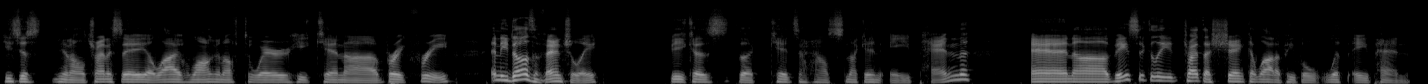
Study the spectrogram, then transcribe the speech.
he's just, you know, trying to stay alive long enough to where he can uh, break free. And he does eventually because the kid somehow snuck in a pen and uh, basically tried to shank a lot of people with a pen,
